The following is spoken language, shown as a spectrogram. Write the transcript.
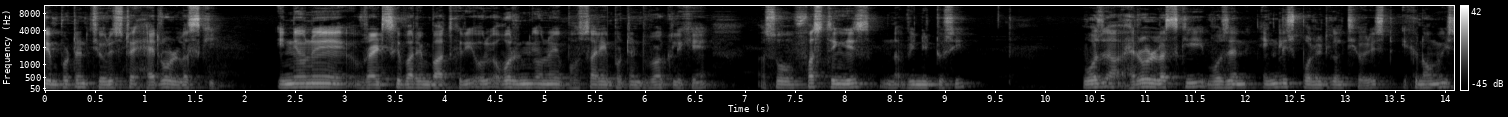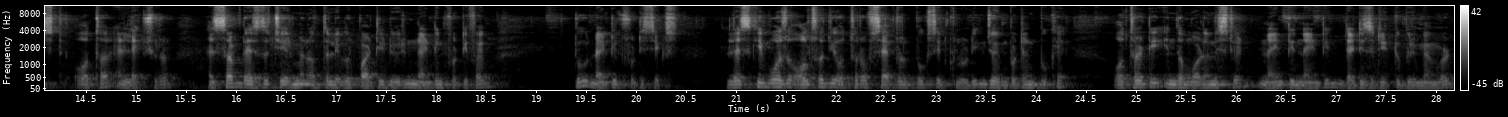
ही इंपॉर्टेंट थ्योरिस्ट है हेरोल्ड लस्की इन्होंने राइट्स के बारे में बात करी और और इन्होंने बहुत सारे इंपॉर्टेंट वर्क लिखे हैं so first thing is we need to see was Harold Laski was an English political theorist economist author and lecture and serve as the chairman of the Labour Party during nineteen forty five to nineteen forty six Laski was also the author of several books including जो इंपॉर्टेंट बुक है authority in the modern state nineteen nineteen that is read to be remembered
